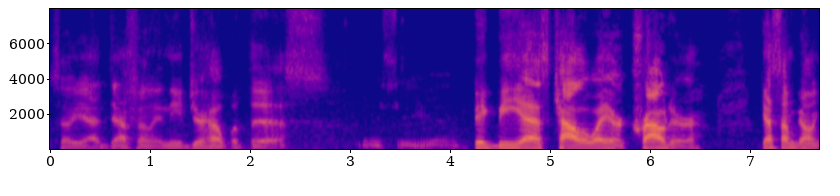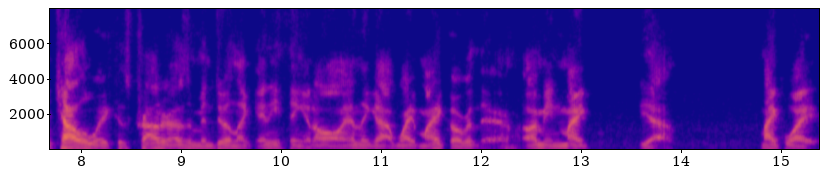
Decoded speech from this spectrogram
So yeah, definitely need your help with this. See. uh, Big BS, Callaway or Crowder. Guess I'm going Callaway because Crowder hasn't been doing like anything at all, and they got White Mike over there. I mean Mike, yeah, Mike White.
